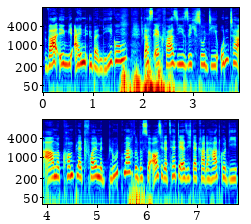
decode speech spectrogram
war irgendwie eine Überlegung, dass er quasi sich so die Unterarme komplett voll mit Blut macht und es so aussieht, als hätte er sich da gerade hardcore die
